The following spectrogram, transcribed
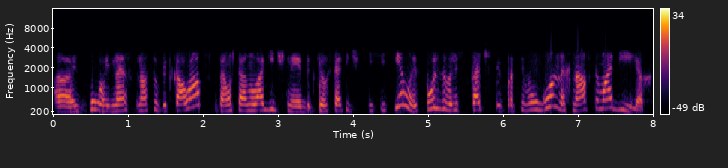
э, наступит коллапс, потому что аналогичные дактилоскопические системы использовались в качестве противоугонных на автомобилях.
